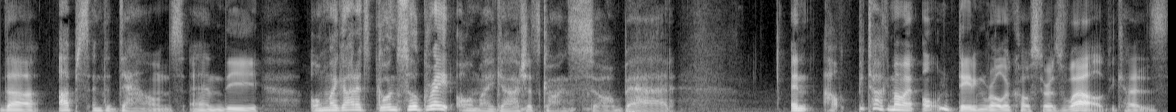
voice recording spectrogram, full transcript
the ups and the downs, and the oh my god, it's going so great. Oh my gosh, it's going so bad. And I'll be talking about my own dating roller coaster as well, because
